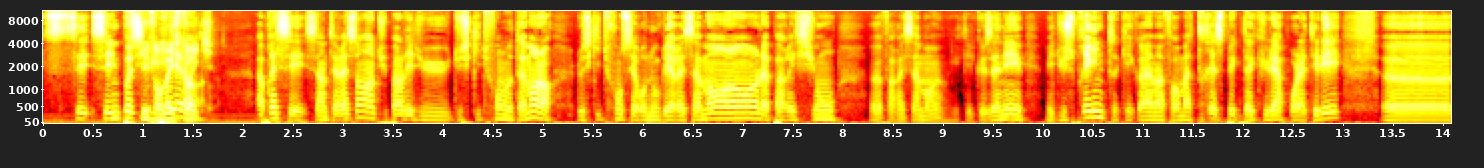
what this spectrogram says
C'est une possibilité. formats alors. historiques. Après, c'est c'est intéressant, hein, tu parlais du, du ski de fond notamment. Alors, le ski de fond s'est renouvelé récemment, l'apparition, euh, enfin récemment, il y a quelques années, mais du sprint, qui est quand même un format très spectaculaire pour la télé. Euh,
